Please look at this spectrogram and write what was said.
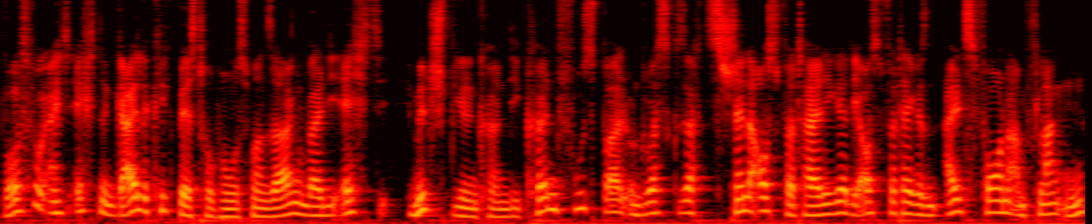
Wolfsburg eigentlich echt eine geile Kickbase-Truppe, muss man sagen, weil die echt mitspielen können. Die können Fußball und du hast gesagt, schnelle Außenverteidiger. Die Außenverteidiger sind als vorne am Flanken.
